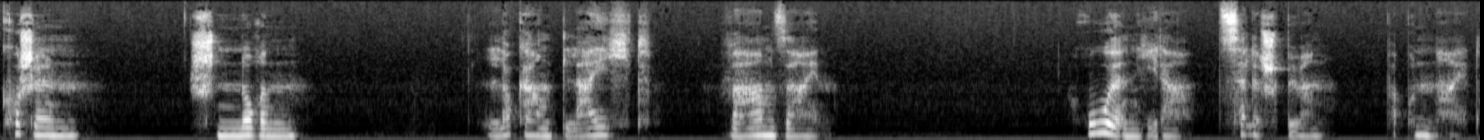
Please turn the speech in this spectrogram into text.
Kuscheln, schnurren, locker und leicht, warm sein, Ruhe in jeder Zelle spüren, Verbundenheit.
